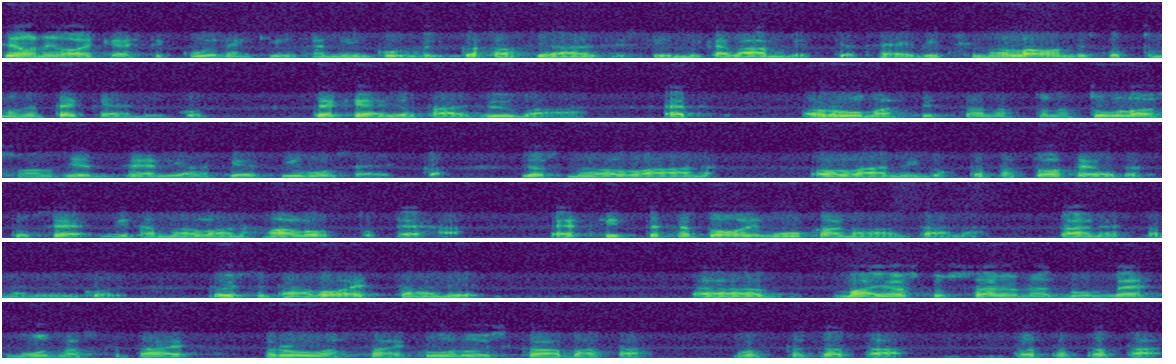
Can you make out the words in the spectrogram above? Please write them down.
se on oikeasti kuitenkin se niin kuin ykkösasia ensin siinä, mikä lämmitti, että hei vitsi, me ollaan onnistuttu muuten tekemään, niin kuin, tekemään jotain hyvää. Et rumasti sanottuna tulos on sen, jälkeen sivuseikka, jos me ollaan, ollaan niin kuin, tota, toteutettu se, mitä me ollaan haluttu tehdä. Et sitten se toi mukanaan tämän, tämän että me niin kuin pystytään voittamaan, niin mä oon joskus sanonut, että mun mielestä musassa tai ruuassa ei kuuluisi kabata, mutta tota, tota, tota,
